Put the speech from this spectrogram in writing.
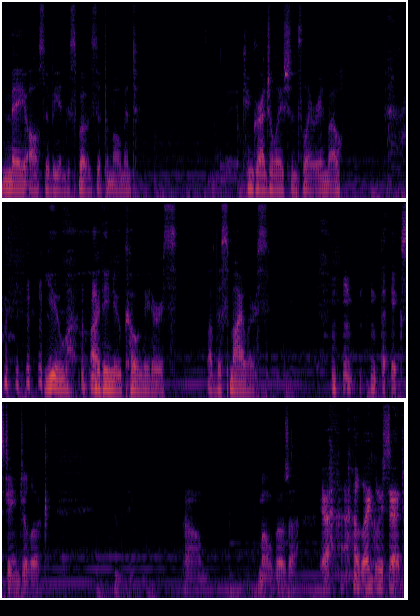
may also be indisposed at the moment. Congratulations, Larry and Mo. you are the new co leaders of the Smilers. they exchange a look. And they, um, Mo goes, uh, yeah, like we said,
